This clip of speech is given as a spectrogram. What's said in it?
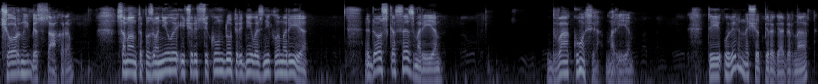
черный, без сахара». Саманта позвонила, и через секунду перед ней возникла Мария. «Дос кафе Мария». «Два кофе, Мария». «Ты уверен насчет пирога, Бернард?»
